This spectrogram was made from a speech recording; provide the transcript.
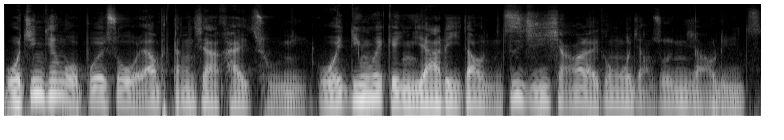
我今天我不会说我要当下开除你，我一定会给你压力到你自己想要来跟我讲说你想要离职，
